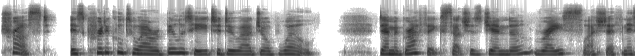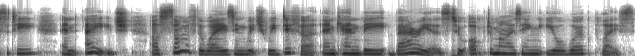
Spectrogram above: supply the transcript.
Trust is critical to our ability to do our job well. Demographics such as gender, race slash ethnicity, and age are some of the ways in which we differ and can be barriers to optimizing your workplace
